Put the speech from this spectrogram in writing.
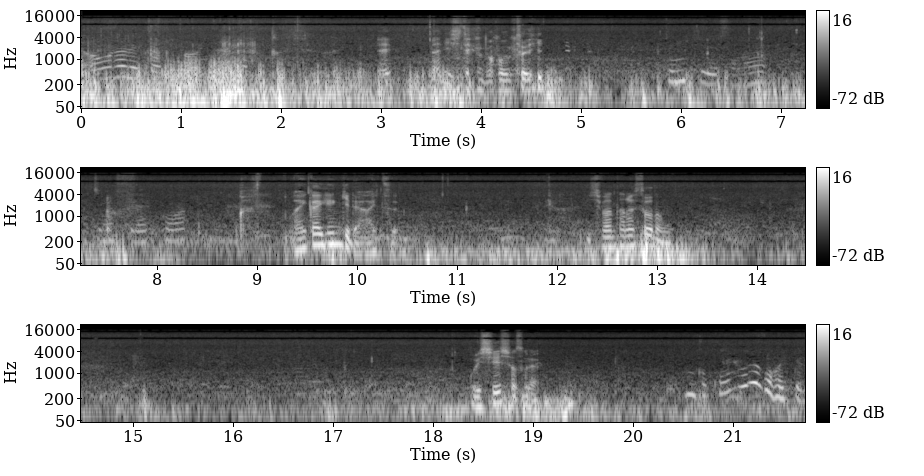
煽られちゃったみたいな。え何してんの本当に。元気ですね。うちの末っ子は。毎回元気だよあいつ。一番楽しそうだもん。美味しいでしょそれンフレーク入ってる？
